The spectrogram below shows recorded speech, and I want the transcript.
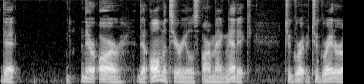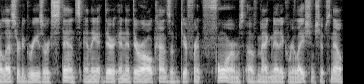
that there are that all materials are magnetic to gr- to greater or lesser degrees or extents, and they there and that there are all kinds of different forms of magnetic relationships. Now,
